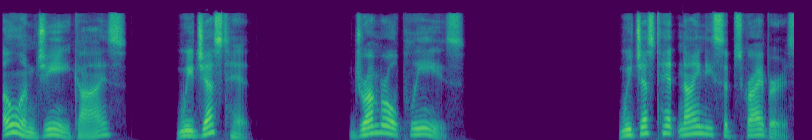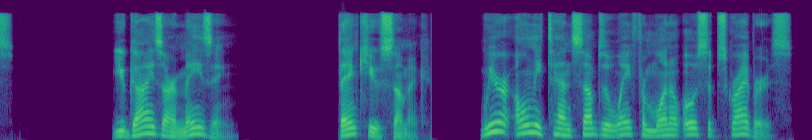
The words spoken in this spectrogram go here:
OMG, guys. We just hit. Drumroll please. We just hit 90 subscribers. You guys are amazing. Thank you, Sumik. We're only 10 subs away from 100 subscribers.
